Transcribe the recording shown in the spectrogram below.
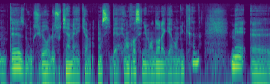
en thèse, donc sur le soutien américain en cyber et en renseignement dans la guerre en Ukraine. Mais euh,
